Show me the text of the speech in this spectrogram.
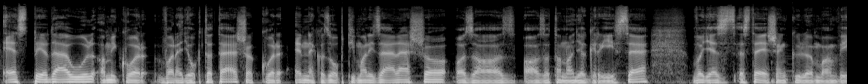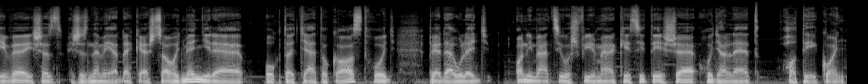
Ezt például, amikor van egy oktatás, akkor ennek az optimalizálása az az, az a tananyag része, vagy ez, ez teljesen külön van véve, és ez, és ez nem érdekes. Szóval, hogy mennyire oktatjátok azt, hogy például egy animációs film elkészítése hogyan lehet hatékony?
